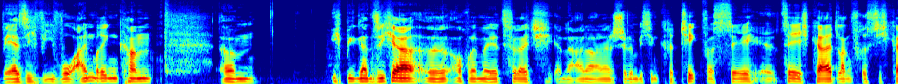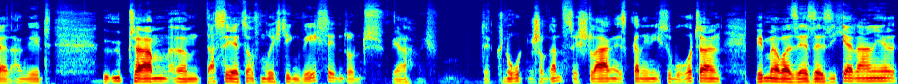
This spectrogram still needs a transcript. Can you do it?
wer sich wie wo einbringen kann. Ähm, ich bin ganz sicher, äh, auch wenn wir jetzt vielleicht an der einen oder anderen Stelle ein bisschen Kritik, was Zäh äh, Zähigkeit, Langfristigkeit angeht, geübt haben, ähm, dass sie jetzt auf dem richtigen Weg sind und ja, ich, der Knoten schon ganz durchschlagen ist, kann ich nicht so beurteilen. Bin mir aber sehr, sehr sicher, Daniel.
